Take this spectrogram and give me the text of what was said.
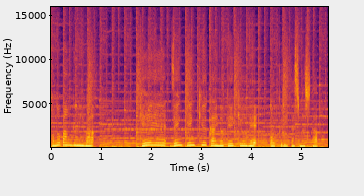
この番組は経営全研究会の提供でお送りいたしました。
